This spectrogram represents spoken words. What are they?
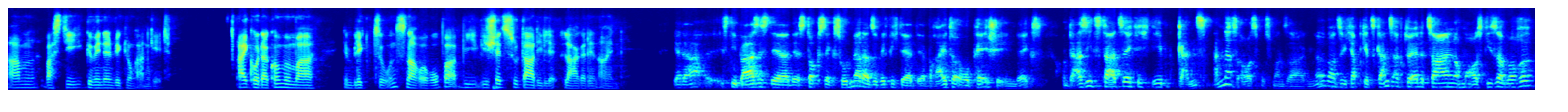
ähm, was die Gewinnentwicklung angeht. Heiko, da kommen wir mal den Blick zu uns nach Europa. Wie, wie schätzt du da die Lage denn ein? Ja, da ist die Basis der, der Stock 600, also wirklich der, der breite europäische Index. Und da sieht es tatsächlich eben ganz anders aus, muss man sagen. Ne? Also ich habe jetzt ganz aktuelle Zahlen nochmal aus dieser Woche.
